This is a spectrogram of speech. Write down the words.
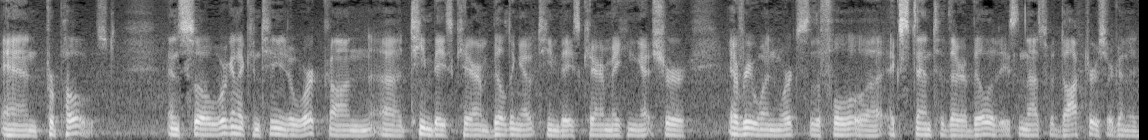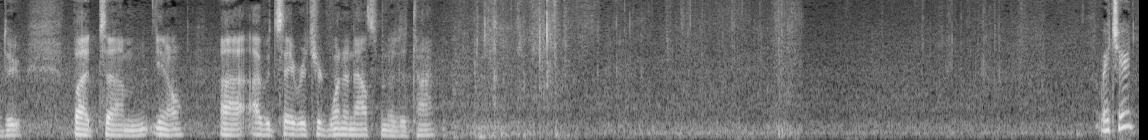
and proposed. And so we're going to continue to work on uh, team-based care and building out team-based care and making sure everyone works to the full uh, extent of their abilities, and that's what doctors are going to do. But, um, you know, uh, I would say, Richard, one announcement at a time. Richard, do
